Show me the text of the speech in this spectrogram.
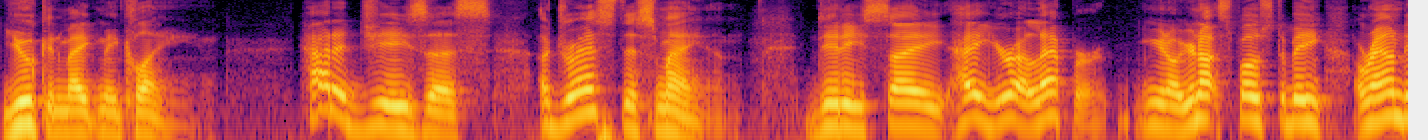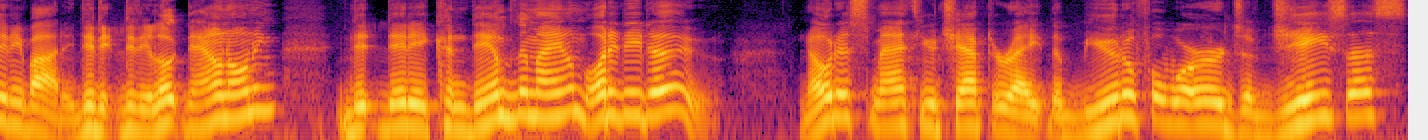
you can make me clean. How did Jesus address this man? Did he say, hey, you're a leper? You know, you're not supposed to be around anybody. Did he, did he look down on him? Did, did he condemn the man? What did he do? Notice Matthew chapter 8, the beautiful words of Jesus,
